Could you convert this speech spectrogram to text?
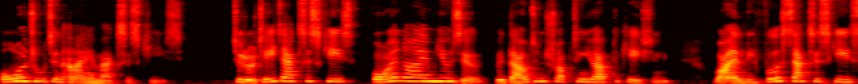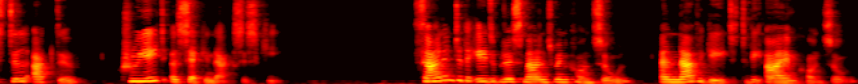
all root and IAM access keys. To rotate access keys for an IAM user without interrupting your application, while the first access key is still active, create a second access key. Sign into the AWS Management Console and navigate to the IAM console.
